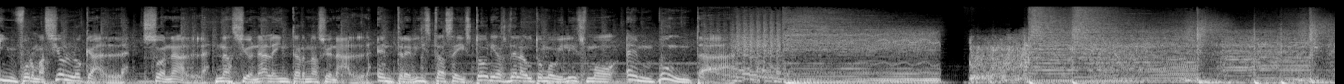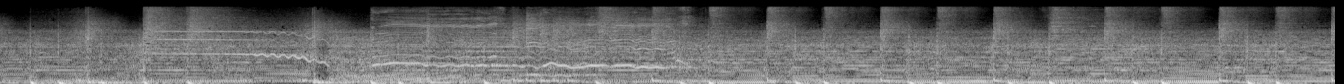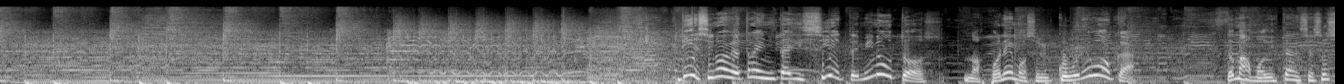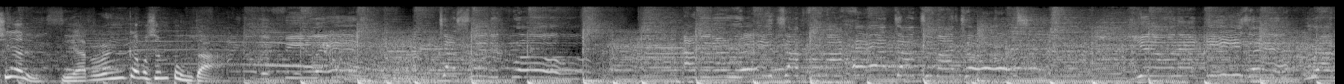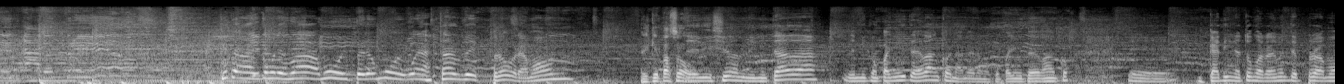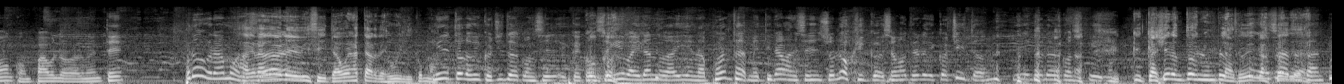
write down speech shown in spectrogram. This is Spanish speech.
Información local, zonal, nacional e internacional. Entrevistas e historias del automovilismo en punta. 19.37 minutos. Nos ponemos el cubreboca, tomamos distancia social y arrancamos en punta. ¿Qué tal? ¿Cómo les va? Muy, pero muy buenas tardes, programón. ¿El qué pasó? De edición limitada de mi compañerita de banco, no, no era mi compañerita de banco. Eh, Karina Tuma realmente programón con Pablo realmente. Programó. Agradable de visita. Buenas tardes, Willy. ¿Cómo? Mire todos los bizcochitos que, conseguí bailando ahí en la puerta. Me tiraban ese zoológico. Se van a tirar bizcochitos. Mire todo lo que conseguí. Cayeron todos en un plato. Qué, plato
